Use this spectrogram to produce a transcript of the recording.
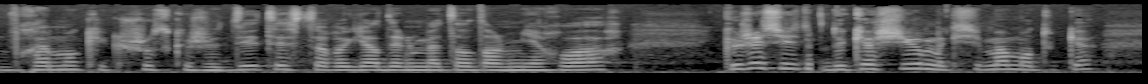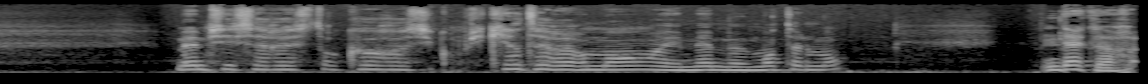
vraiment quelque chose que je déteste regarder le matin dans le miroir. Que j'essaie de cacher au maximum, en tout cas. Même si ça reste encore assez compliqué intérieurement et même mentalement. D'accord.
